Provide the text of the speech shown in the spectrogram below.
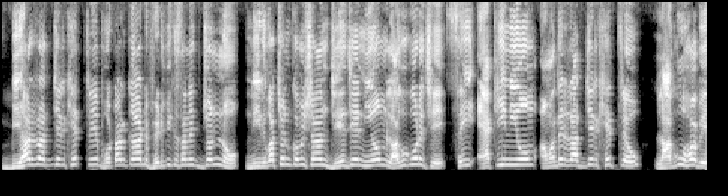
বিহার রাজ্যের ক্ষেত্রে ভোটার কার্ড ভেরিফিকেশনের জন্য নির্বাচন কমিশন যে যে নিয়ম লাগু করেছে, সেই একই নিয়ম আমাদের রাজ্যের ক্ষেত্রেও লাগু হবে,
